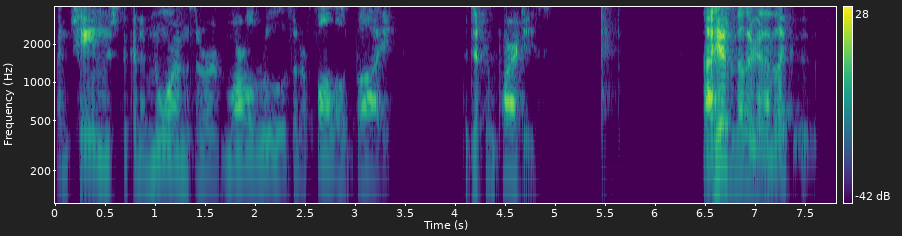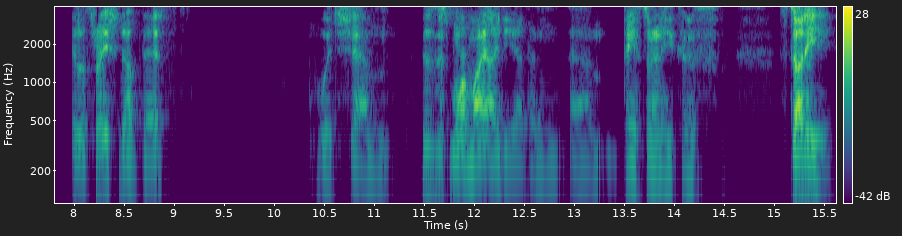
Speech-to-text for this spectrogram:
and changed the kind of norms or moral rules that are followed by the different parties. Uh, here's another kind of like illustration of this, which um, this is just more my idea than um, based on any kind of study.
